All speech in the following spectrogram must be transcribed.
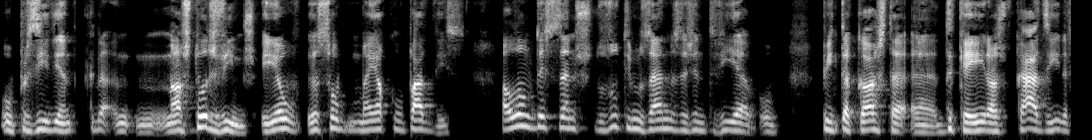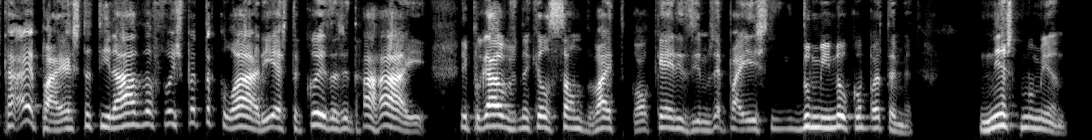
o presidente, que nós todos vimos, e eu, eu sou o maior culpado disso. Ao longo destes anos, dos últimos anos, a gente via o, Pinta Costa uh, decair aos bocados e ainda ficar, epá, esta tirada foi espetacular e esta coisa, a gente, haha, e, e pegávamos naquele soundbite qualquer e dizíamos, epá, isto dominou completamente. Neste momento,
